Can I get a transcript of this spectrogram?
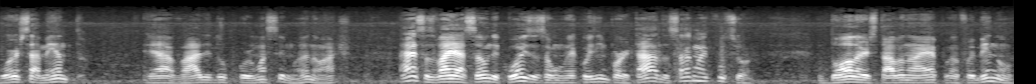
o orçamento é válido por uma semana, eu acho. Ah, essas variações de coisas são, é coisa importada, sabe como é que funciona? O dólar estava na época, foi bem no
